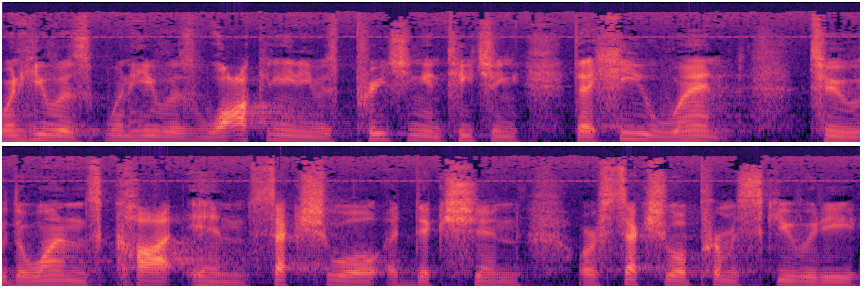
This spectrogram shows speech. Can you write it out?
when he was when he was walking and he was preaching and teaching that he went to the ones caught in sexual addiction or sexual promiscuity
